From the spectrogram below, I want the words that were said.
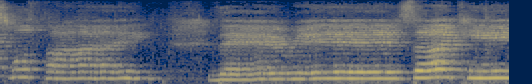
hearts will find there is a kingdom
